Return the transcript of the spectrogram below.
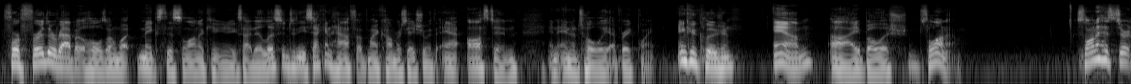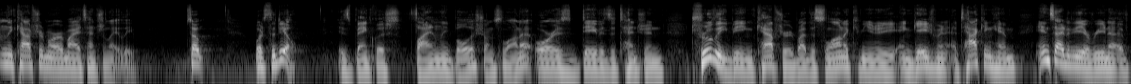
For further rabbit holes on what makes the Solana community excited, listen to the second half of my conversation with Austin and Anatoly at Breakpoint. In conclusion, am I bullish on Solana? Solana has certainly captured more of my attention lately. So, what's the deal? Is Bankless finally bullish on Solana, or is David's attention truly being captured by the Solana community engagement attacking him inside of the arena of,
